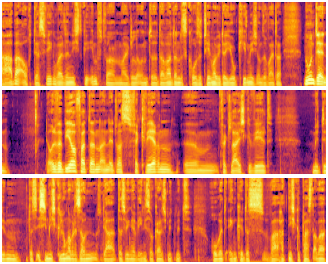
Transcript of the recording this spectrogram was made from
aber auch deswegen, weil sie nicht geimpft waren, Michael. Und äh, da war dann das große Thema wieder Jo Kimmich und so weiter. Nun denn, der Oliver Bierhoff hat dann einen etwas verqueren ähm, Vergleich gewählt mit dem, das ist ihm nicht gelungen, aber das ist auch, ja, deswegen erwähne ich es auch gar nicht mit, mit Robert Enke, das war, hat nicht gepasst, aber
